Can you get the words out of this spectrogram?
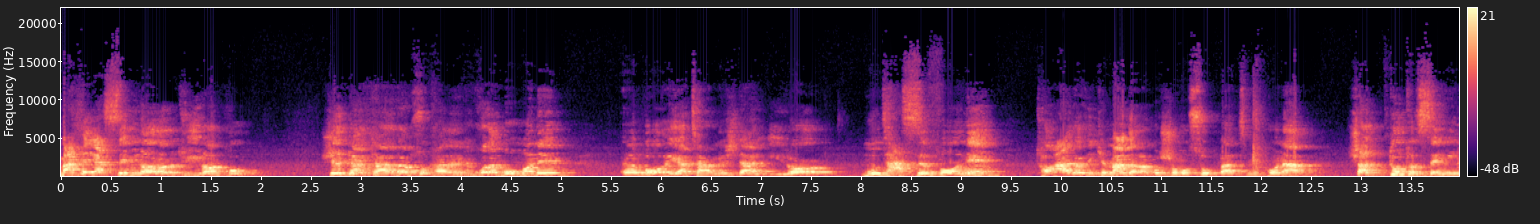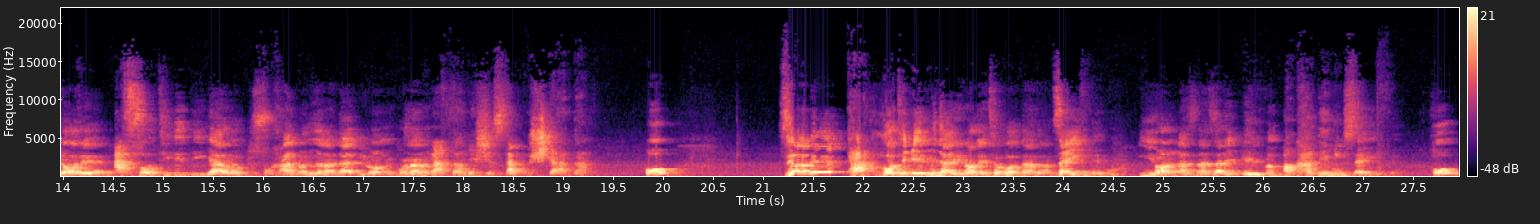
من خیلی از سمینارها رو تو ایران خب شرکت کردم سخنرانی که خودم به عنوان واقعیت همش در ایران متاسفانه تا الانی که من دارم با شما صحبت می‌کنم شاید دو تا سمینار اساتید دیگر رو که سخنرانی دارن در ایران می‌کنن رفتم نشستم گوش کردم. خب؟ زیاد به تحقیقات علمی در ایران اعتقاد ندارم. ضعیفه. ایران از نظر علم اکادمیک ضعیفه. خب؟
